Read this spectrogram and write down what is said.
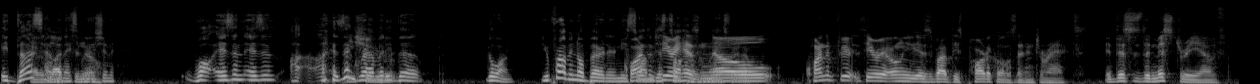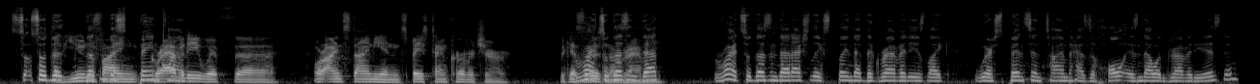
It does have an explanation. Well, isn't isn't uh, uh, isn't You gravity the? Go on. You probably know better than me. so I'm quantum just theory has out of my ass right no. Quantum theory only is about these particles that interact. This is the mystery of, So, so the, of doesn't the unifying gravity with uh, or Einsteinian space-time curvature, because right. So no doesn't gravity. that right? So doesn't that actually explain that the gravity is like where space and time has a hole? Isn't that what gravity is then?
